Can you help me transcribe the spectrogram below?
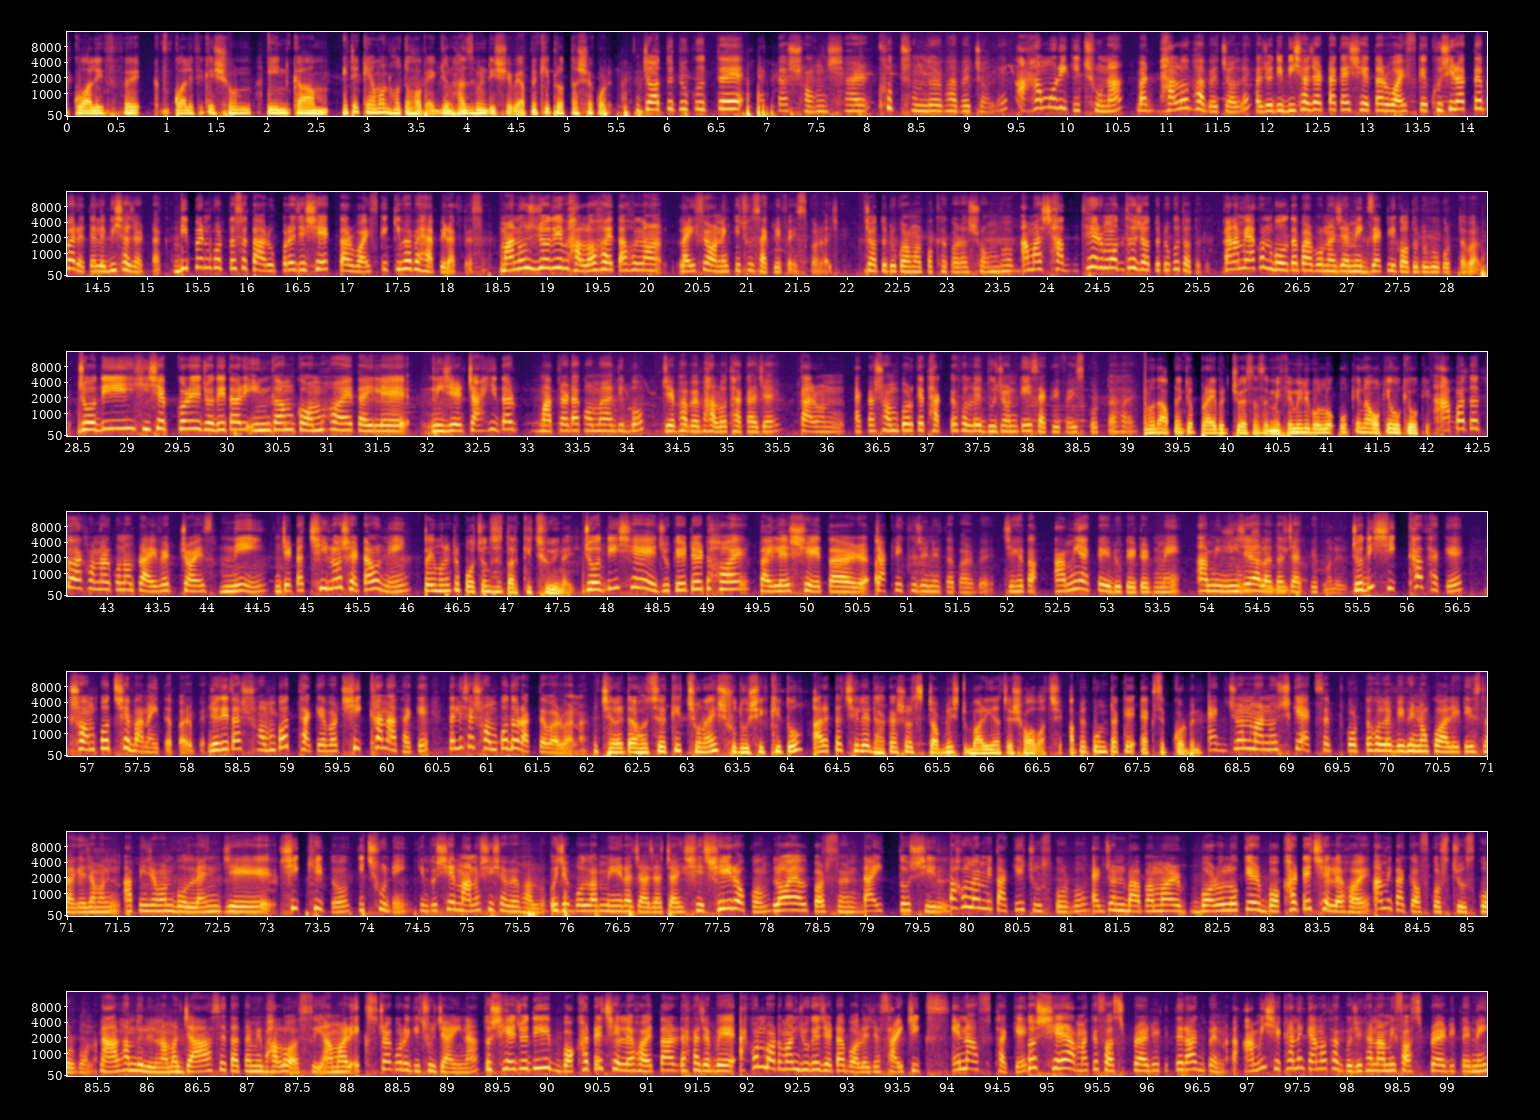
কোয়ালিফিকেশন ইনকাম এটা কেমন হতে হবে একজন হাজবেন্ড হিসেবে? আপনি কি প্রত্যাশা করেন? যতটুকুতে একটা সংসার খুব সুন্দরভাবে চলে আহামরি কিছু না বাট ভালোভাবে চলে আর যদি বিশ হাজার টাকায় সে তার ওয়াইফকে খুশি রাখতে পারে তাহলে বিশ হাজার টাকা। ডিপেন্ড করতেছে তার উপরে যে সে তার ওয়াইফকে কীভাবে হ্যাপি রাখতেছে। মানুষ যদি ভালো হয় তাহলে লাইফে অনেক কিছু স্যাক্রিফাইস করা যায়। যতটুকু আমার পক্ষে করা সম্ভব। আমার সাধ্যের মধ্যে যতটুকু ততটুকু। কারণ আমি এখন বলতে পারব না যে আমি এক্স্যাক্টলি কতটুকু করতে পারব। যদি হিসেব করে, যদি তার ইনকাম কম হয়, তাইলে নিজের চাহিদার মাত্রাটা কমায় দিব, যেভাবে ভালো থাকা যায়। কারণ একটা সম্পর্কে থাকতে হলে দুজনকেই স্যাক্রিফাইস করতে হয়। আমাদের আপনার একটা প্রাইভেট চয়েস আছে। মি ফ্যামিলি বলল ওকে না ওকে ওকে ওকে। আপাতত এখন আর কোনো প্রাইভেট চয়েস নেই। যেটা ছিল সেটাও নেই। তাই মনে একটা পছন্দ আছে তার কিছুই নাই। যদি সে এডুকেটেড হয় তাইলে সে তার চাকরি খুঁজে নিতে পারবে। যেহেতু আমি একটা এডুকেটেড মেয়ে আমি নিজে আলাদা চাকরি মানে- যদি শিক্ষা থাকে সম্পদ সে বানাইতে পারবে। যদি তার সম্পদ থাকে বাট শিক্ষা না থাকে তাহলে সে সম্পদও রাখতে পারবে না। ছেলেটা হচ্ছে কিচ্ছু নাই শুধু শিক্ষিত। আর একটা ছেলে ঢাকা শহর স্টাবলিশড বাড়ি আছে, সব আছে। আপনি কোনটাকে অ্যাকসেপ্ট করবেন? একজন মানুষকে অ্যাকসেপ্ট করতে হলে বিভিন্ন কোয়ালিটিস লাগে। যেমন আপনি যেমন বললেন যে শিক্ষিত কিছু নেই, কিন্তু সে মানুষ হিসেবে ভালো। ওই যে বললাম, মেয়েরা যা যা চায়, সে সেই রকম লয়াল পারসন দায়িত্বশীল। তাহলে আমি তাকেই চুজ করব। একজন বাবা মার বড় লোকের বখাটে ছেলে হয়, আমি তাকে অফকোর্স চুজ করব না। না, আলহামদুলিল্লাহ, আমার যা আছে তাতে আমি ভালো আছি। আমার এক্সট্রা করে কিছু চাই না। তো সে যদি বখাটে ছেলে হয়, তার দেখা যাবে, এখন বর্তমান যুগে যেটা বলে যে সাইচিক্স এনাফ থাকে, তো সে আমাকে ফার্স্ট প্রায়োরিটিতে রাখবেন? আমি সেখানে কেন থাকব যেখানে আমি ফার্স্ট প্রায়োরিটিতে নেই?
